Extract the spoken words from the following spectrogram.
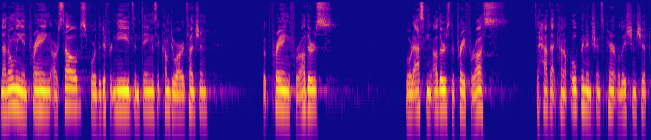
Not only in praying ourselves for the different needs and things that come to our attention, but praying for others. Lord, asking others to pray for us, to have that kind of open and transparent relationship.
